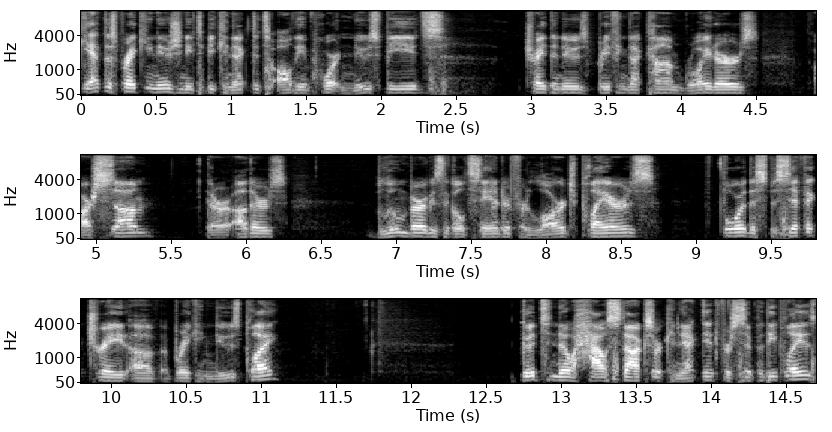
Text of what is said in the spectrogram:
get this breaking news, you need to be connected to all the important news feeds. Trade the News, Briefing.com, Reuters are some. There are others. Bloomberg is the gold standard for large players for the specific trade of a breaking news play. Good to know how stocks are connected for sympathy plays.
